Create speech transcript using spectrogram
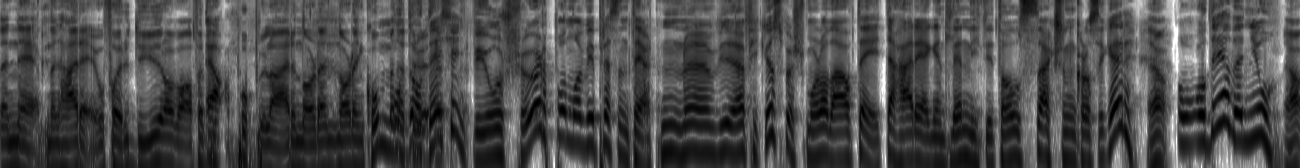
den, er, den her er jo for dyr og var for Ja. populær når den, når den kom. Men Og, tror, og det kjente vi jo sjøl på når vi presenterte den. Eh, Jeg fikk jo spørsmål av deg at det er ikke det her egentlig en 90-talls actionklassiker. ja, Og, og det er den jo. Ja.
